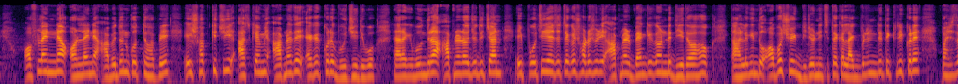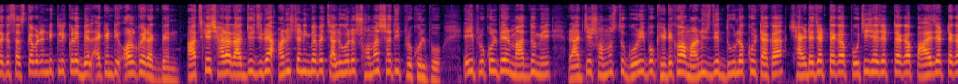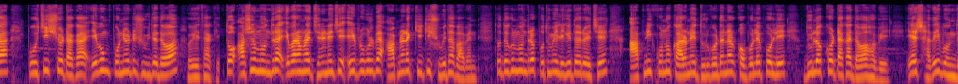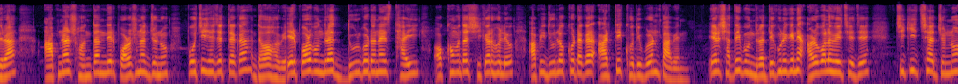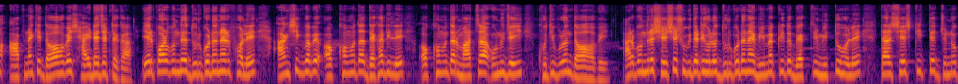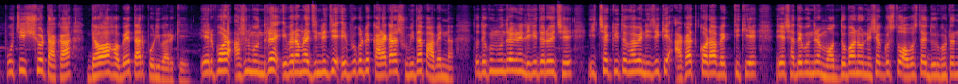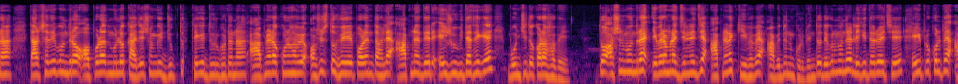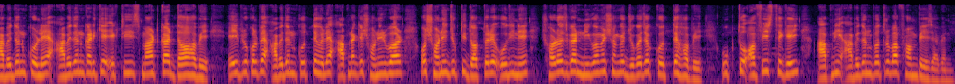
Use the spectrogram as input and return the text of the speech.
অফলাইন না অনলাইনে আবেদন করতে হবে, এই সব কিছুই আজকে আমি আপনাদের এক এক করে বুঝিয়ে দিব। তার আগে বন্ধুরা, আপনারাও যদি চান এই পঁচিশ হাজার টাকা সরাসরি আপনার ব্যাঙ্ক অ্যাকাউন্টে দিয়ে দেওয়া হোক, তাহলে কিন্তু অবশ্যই ভিডিওর নিচে থাকা লাইক বাটনটিতে ক্লিক করে, পাশে থাকা সাবস্ক্রাইব বাটনটি ক্লিক করে বেল আইকনটি অল করে রাখবেন। আজকে সারা রাজ্য জুড়ে আনুষ্ঠানিকভাবে চালু হলো সমাজসাথী প্রকল্প। এই প্রকল্পের মাধ্যমে রাজ্যের সমস্ত গরিব ও খেটে খাওয়া মানুষদের দু লক্ষ টাকা, ষাট হাজার টাকা, পঁচিশ হাজার টাকা, পাঁচ হাজার টাকা, পঁচিশশো টাকা এবং পনেরোটি সুবিধা দেওয়া হয়ে থাকে। তো আসল বন্ধুরা, এবার আমরা জেনে নিই যে এই প্রকল্পে আপনারা কি কি সুবিধা পাবেন। তো দেখুন বন্ধুরা প্রথমেই লিখিত রয়েছে, আপনি কোনো কারণে দুর্ঘটনার কবলে পড়লে দু লক্ষ টাকা দেওয়া হবে। এর সাথেই বন্ধুরা, আপনার সন্তানদের পড়াশোনার জন্য পঁচিশ হাজার টাকা দেওয়া হবে। এরপর বন্ধুরা, দুর্ঘটনায় স্থায়ী অক্ষমতার শিকার হলেও আপনি দু লক্ষ টাকার আর্থিক ক্ষতিপূরণ পাবেন। এর সাথেই বন্ধুরা, দেখুন এখানে আরও বলা হয়েছে যে চিকিৎসার জন্য আপনাকে দেওয়া হবে ষাট হাজার টাকা। এরপর বন্ধুরা, দুর্ঘটনার ফলে আংশিকভাবে অক্ষমতা দেখা দিলে অক্ষমতার মাত্রা অনুযায়ী ক্ষতিপূরণ দেওয়া হবে। আর বন্ধুরা, শেষের সুবিধাটি হলো দুর্ঘটনায় বিমাকৃত ব্যক্তির মৃত্যু হলে তার শেষকৃত্যের জন্য পঁচিশশো টাকা দেওয়া হবে তার পরিবারকে। এরপর আসুন বন্ধুরা, এবার আমরা জেনে যে এই প্রকল্পে কারা কারা সুবিধা পাবেন না। তো দেখুন বন্ধুরা, এখানে লিখিত রয়েছে, ইচ্ছাকৃতভাবে নিজেকে আঘাত করা ব্যক্তিকে, এর সাথে বন্ধুরা মদ্যপান ও নেশাগ্রস্ত অবস্থায় দুর্ঘটনা তার সাথে বন্ধুরা অপরাধমূলক কাজের সঙ্গে যুক্ত থেকে দুর্ঘটনা। আপনারা কোনোভাবে অসুস্থ হয়ে পড়েন, তাহলে আপনাদের এই সুবিধা থেকে বঞ্চিত করা হবে। তো আসুন বন্ধুরা, এবার আমরা জেনে যে আপনারা কীভাবে আবেদন করবেন। তো দেখুন বন্ধুরা, লিখিত রয়েছে, এই প্রকল্পে আবেদন করলে আবেদনকারীকে একটি স্মার্ট কার্ড দেওয়া হবে। এই প্রকল্পে আবেদন করতে হলে আপনাকে স্বনির্ভর ও স্বনিযুক্তি দপ্তরের অধীনে স্বরোজগার নিগমের সঙ্গে যোগাযোগ করতে হবে। উক্ত অফিস থেকেই আপনি আবেদনপত্র বা ফর্ম পেয়ে যাবেন।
